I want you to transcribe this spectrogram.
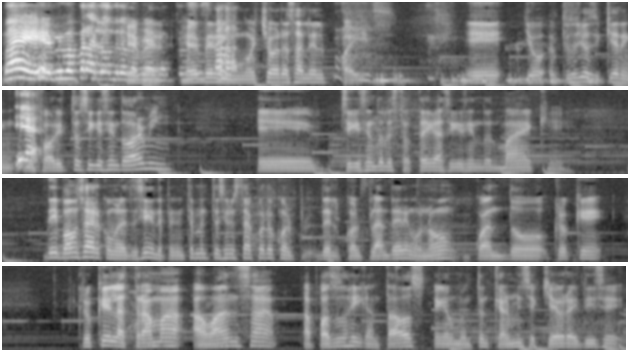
Bye, Herbert va para Londres mañana. Herbert en 8 horas sale del país. Eh, yo empiezo yo si quieren. Mi favorito sigue siendo Armin. Eh, sigue siendo el estratega, sigue siendo el Mae que vamos a ver, como les decía, independientemente si uno está de acuerdo con el, del, con el plan de Eren o no, cuando creo que Creo que la trama avanza a pasos agigantados en el momento en que Armin se quiebra y dice,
